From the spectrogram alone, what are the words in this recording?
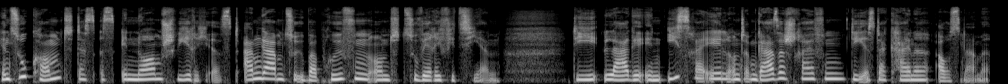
Hinzu kommt, dass es enorm schwierig ist, Angaben zu überprüfen und zu verifizieren. Die Lage in Israel und im Gazastreifen, die ist da keine Ausnahme.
